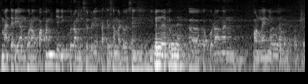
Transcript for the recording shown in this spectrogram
materi yang kurang paham jadi kurang bisa berinteraksi sama dosen. Jadi Benar, ke- benar. uh, kekurangan online itu. Oke.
